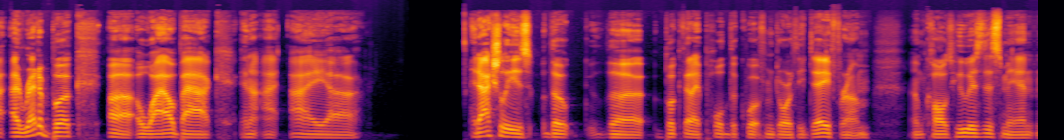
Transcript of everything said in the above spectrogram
I, I read a book uh, a while back, and I, I uh, it actually is the the book that I pulled the quote from Dorothy Day from, um, called "Who Is This Man?"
